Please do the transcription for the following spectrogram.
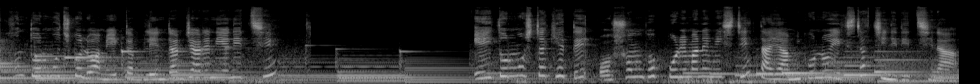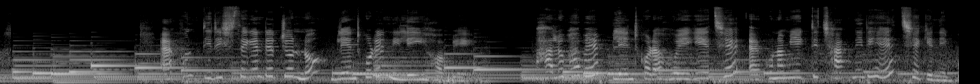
এখন তরমুজগুলো আমি একটা ব্লেন্ডার জারে নিয়ে নিচ্ছি। এই তরমুজটা খেতে অসম্ভব পরিমাণে মিষ্টি, তাই আমি কোনো এক্সট্রা চিনি দিচ্ছি না। এখন 30 সেকেন্ডের জন্য ব্লেন্ড করে নিলেই হবে। ভালোভাবে ব্লেন্ড করা হয়ে গিয়েছে, এখন আমি একটি ছাকনি দিয়ে ছেঁকে নেব।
